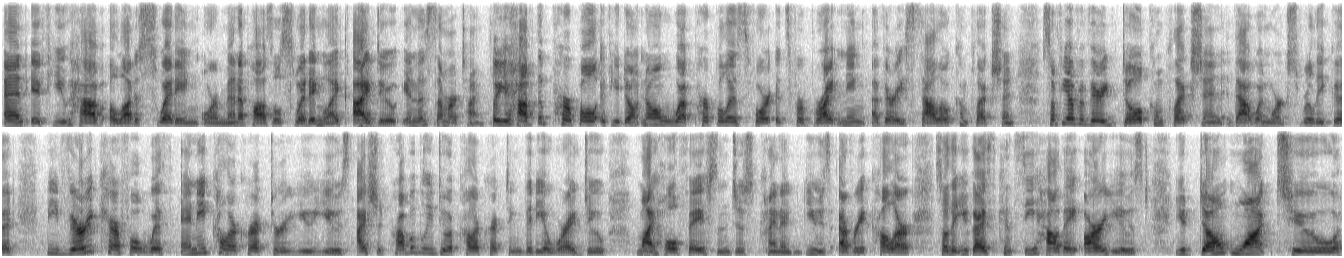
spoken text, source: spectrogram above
and if you have a lot of sweating or menopausal sweating like I do in the summertime. So you have the purple. If you don't know what purple is for, it's for brightening a very sallow complexion. So if you have a very dull complexion, that one works really good. Be very careful with any color corrector you use. I should probably do a color correcting video where I do my whole face and just kind of use every color so that you guys can see how they are used. You don't want to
